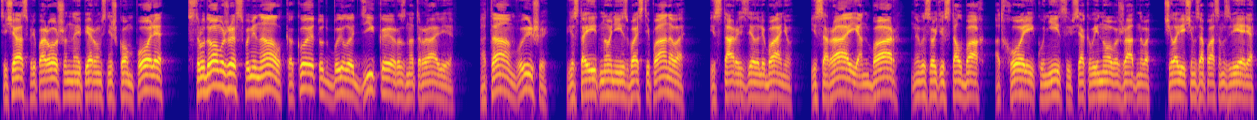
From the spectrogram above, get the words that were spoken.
сейчас припорошенное первым снежком поле, с трудом уже вспоминал, какое тут было дикое разнотравие. А там, выше, где стоит, но не изба Степанова, и старые сделали баню, и сарай, и анбар на высоких столбах от хорей, куниц и всякого иного жадного человечьим запасом зверя,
